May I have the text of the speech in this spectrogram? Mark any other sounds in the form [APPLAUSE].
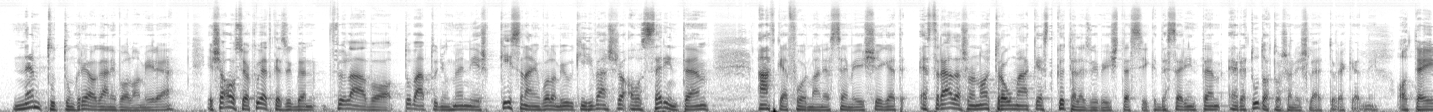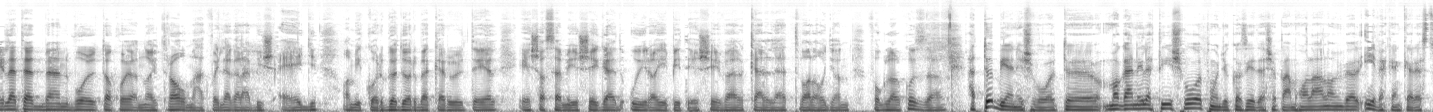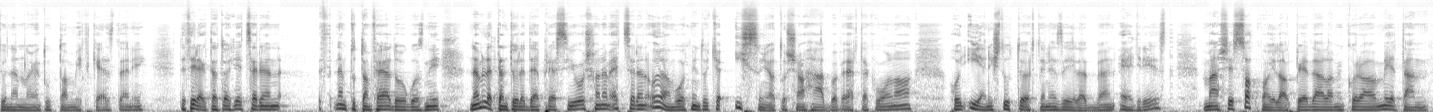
nem tudtunk reagálni valamire, és ahhoz, hogy a következőkben fölállva tovább tudjunk menni, és készen álljunk valami új kihívásra, ahhoz szerintem át kell formálni a személyiséget. Ezt ráadásul a nagy traumák ezt kötelezővé is teszik, de szerintem erre tudatosan is lehet törekedni. A te életedben voltak olyan nagy traumák, vagy legalábbis egy, amikor gödörbe kerültél, és a személyiséged újraépítésével kellett valahogyan foglalkozzál? Hát több ilyen is volt. Magánéleti is volt, mondjuk az édesapám halála, amivel éveken keresztül nem nagyon tudtam mit kezdeni. De tényleg, tehát hogy egyszerűen nem tudtam feldolgozni, nem lettem tőle depressziós, hanem egyszerűen olyan volt, mint hogyha iszonyatosan hátba vertek volna, hogy ilyen is tud történni az életben egyrészt. Másrészt szakmailag például, amikor a méltán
